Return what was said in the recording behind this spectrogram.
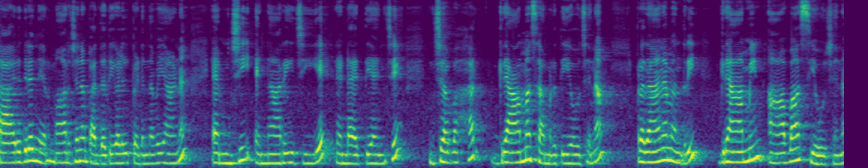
ദാരിദ്ര്യ നിർമ്മാർജന പദ്ധതികളിൽ പെടുന്നവയാണ് M G N R E G A രണ്ടായിരത്തി അഞ്ച് ജവഹർ ഗ്രാമ സമൃദ്ധി യോജന പ്രധാനമന്ത്രി ഗ്രാമീൺ ആവാസ് യോജന.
